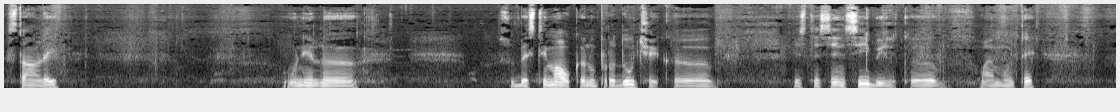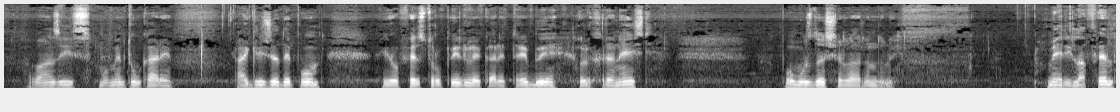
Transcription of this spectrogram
Stanley. Unii îl uh, subestimau că nu produce, că este sensibil, că mai multe. V-am zis, în momentul în care ai grijă de pom, îi oferi stropirile care trebuie, îl hrănești, pomul îți dă și la rândul lui. Meri la fel,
